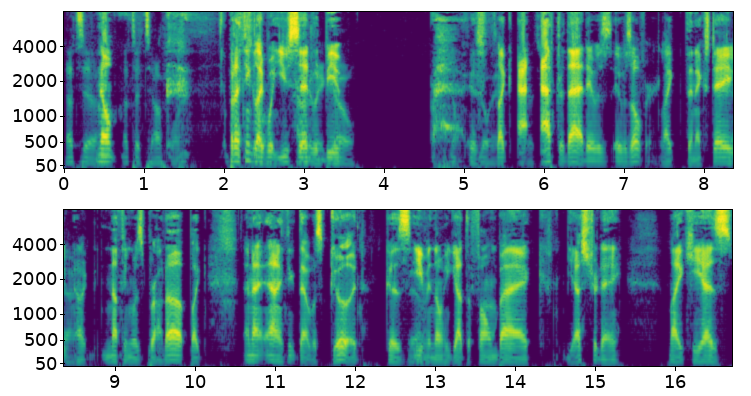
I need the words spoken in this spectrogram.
that's a No. that's a tough one. But I think like what you said would be? No, it was ahead. like a- after that it was it was over like the next day Yeah. like, nothing was brought up like and i and i think that was good because Yeah. even though he got the phone back yesterday like he has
